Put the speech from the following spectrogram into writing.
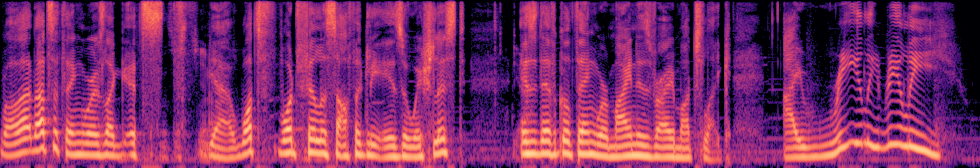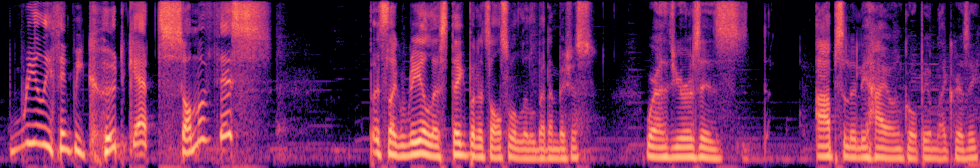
well, that, that's the thing. Whereas, like, it's just, you know. yeah, what's what philosophically is a wish list is a difficult thing. Where mine is very much like, I really, really, really think we could get some of this. It's like realistic, but it's also a little bit ambitious. whereas yours is absolutely high on copium like crazy.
